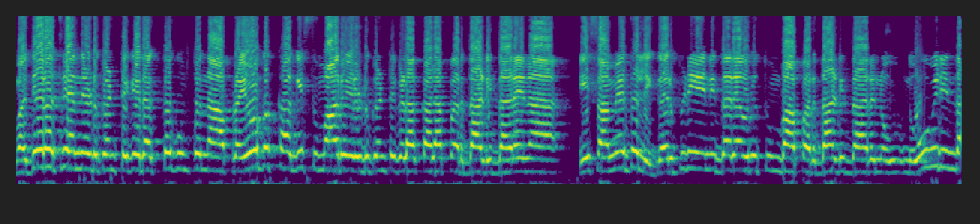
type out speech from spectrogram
ಮಧ್ಯರಾತ್ರಿ ಹನ್ನೆರಡು ಗಂಟೆಗೆ ರಕ್ತ ಗುಂಪನ್ನ ಪ್ರಯೋಗಕ್ಕಾಗಿ ಸುಮಾರು ಎರಡು ಗಂಟೆಗಳ ಕಾಲ ಪರದಾಡಿದ್ದಾರೆ. ಈ ಸಮಯದಲ್ಲಿ ಗರ್ಭಿಣಿ ಏನಿದ್ದಾರೆ ಅವರು ತುಂಬಾ ಪರದಾಡಿದ್ದಾರೆ. ನೋವು ನೋವಿನಿಂದ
